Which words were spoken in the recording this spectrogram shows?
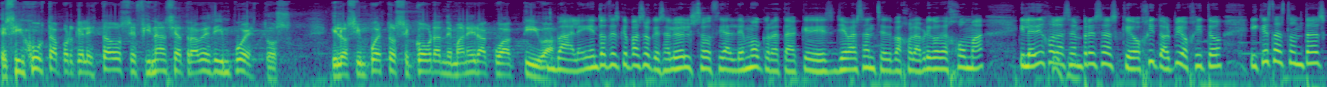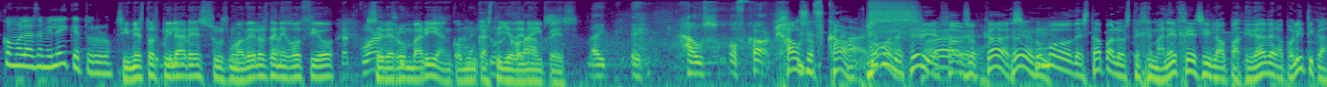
Es injusta porque el Estado se financia a través de impuestos y los impuestos se cobran de manera coactiva. Vale, y entonces, ¿qué pasó? Que salió el socialdemócrata que lleva a Sánchez bajo el abrigo de Joma y le dijo a las empresas que ojito al piojito y que estas tontas como las de Milei que tururu. Sin estos pilares, sus modelos de negocio se derrumbarían como un castillo de naipes. House of cards. House of Cards. Qué buena serie, House of Cards. Cómo destapa los tejemanejes y la opacidad de la política.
